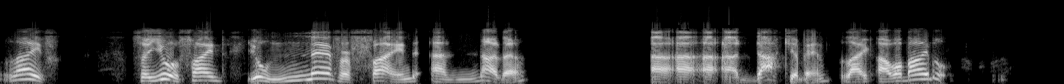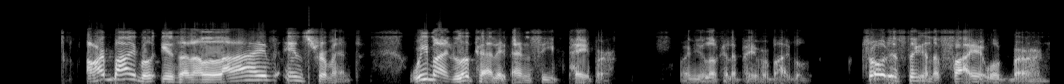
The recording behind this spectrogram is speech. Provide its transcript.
life. So you will find, you'll never find another a, a, a document like our Bible. Our Bible is an alive instrument we might look at it and see paper when you look at a paper Bible. Throw this thing in the fire, it will burn.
